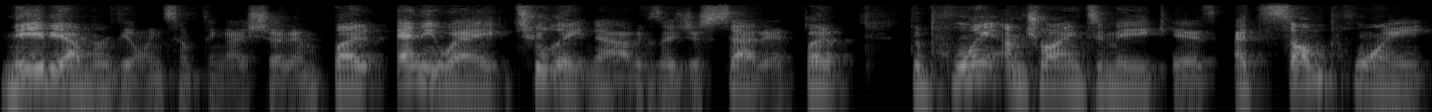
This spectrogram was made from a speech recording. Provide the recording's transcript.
maybe I'm revealing something I shouldn't. But anyway, too late now because I just said it. But the point I'm trying to make is at some point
